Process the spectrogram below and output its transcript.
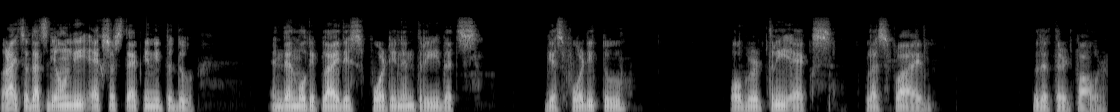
all right so that's the only extra step you need to do and then multiply this 14 and 3 that's guess 42 over 3x plus 5 to the third power.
